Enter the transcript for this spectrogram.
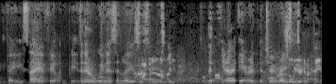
mm-hmm. fees, they are feeling pissed. So There are winners and losers. Am I going to get my money back? But, you know, here are the two reasons So you're going to pay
